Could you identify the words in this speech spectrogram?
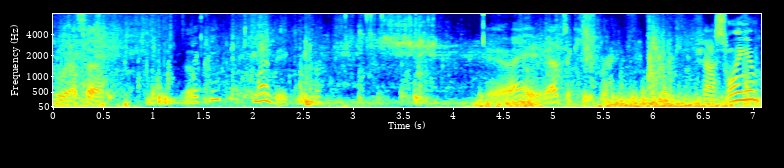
Ooh, that's a, is that a keeper? Might be a keeper. Yeah, hey, that's a keeper. Should I swing him?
